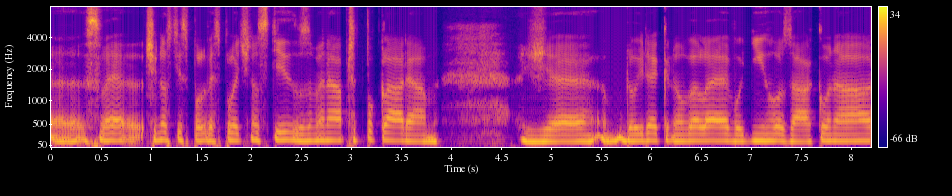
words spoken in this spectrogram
eh, své činnosti ve společnosti. To znamená, předpokládám, že dojde k novele vodního zákona,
